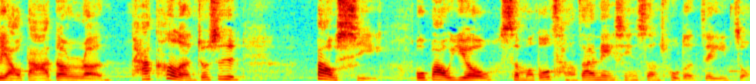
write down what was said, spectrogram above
表达的人，他可能就是报喜不报忧，什么都藏在内心深处的这一种。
